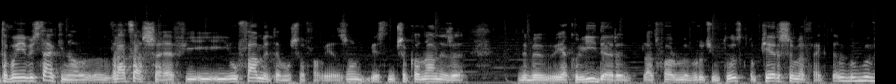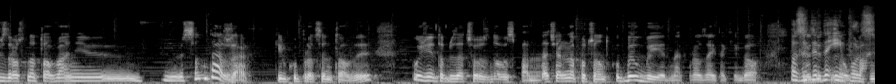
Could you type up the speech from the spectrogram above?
to powinien być taki, no, wraca szef i, i ufamy temu szefowi. Zresztą jestem przekonany, że gdyby jako lider Platformy wrócił Tusk, to pierwszym efektem byłby wzrost notowań w sondażach, kilkuprocentowy. Później to by zaczęło znowu spadać, ale na początku byłby jednak rodzaj takiego pozytywny impuls.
